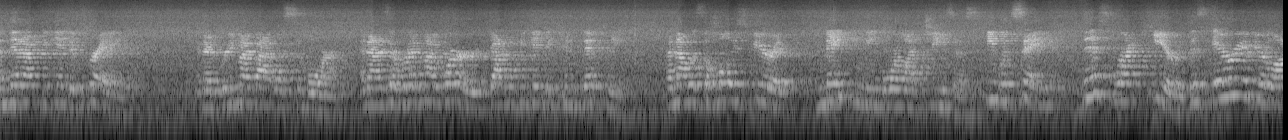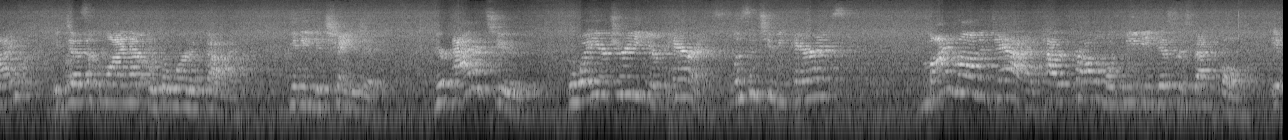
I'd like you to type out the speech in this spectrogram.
And then I'd begin to pray and I'd read my Bible some more. And as I read my word, God would begin to convict me. And that was the Holy Spirit making me more like Jesus. He would say, this right here, this area of your life, it doesn't line up with the Word of God. You need to change it. Your attitude, the way you're treating your parents. Listen to me, parents. My mom and dad had a problem with me being disrespectful. It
